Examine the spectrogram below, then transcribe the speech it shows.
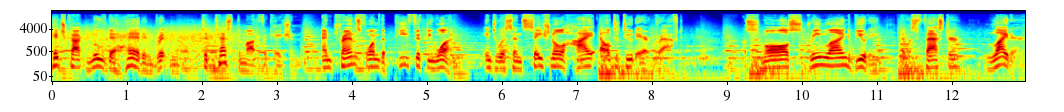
Hitchcock moved ahead in Britain to test the modification and transformed the P-51 into a sensational high-altitude aircraft. A small, streamlined beauty that was faster, lighter,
